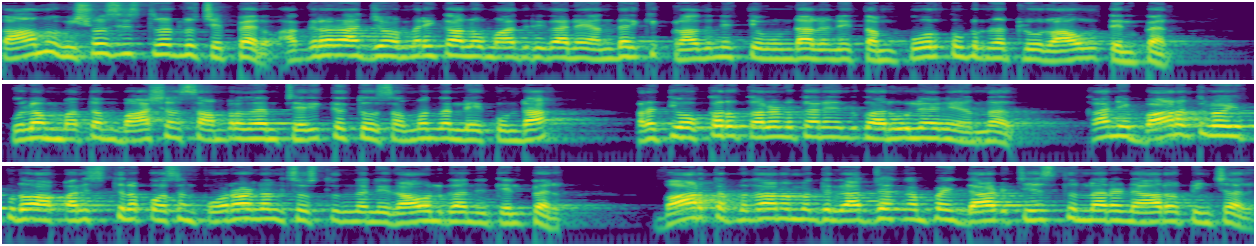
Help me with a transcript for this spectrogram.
తాము విశ్వసిస్తున్నట్లు చెప్పారు. అగ్రరాజ్యం అమెరికాలో మాదిరిగానే అందరికీ ప్రాతినిధ్యం ఉండాలని తాము కోరుకుంటున్నట్లు రాహుల్ తెలిపారు. కులం మతం భాష సాంప్రదాయం చరిత్రతో సంబంధం లేకుండా ప్రతి ఒక్కరూ కలలు కనేందుకు అర్హులే అని అన్నారు. కానీ భారత్లో ఇప్పుడు ఆ పరిస్థితుల కోసం పోరాడాల్సి వస్తుందని రాహుల్ గాంధీ తెలిపారు. భారత ప్రధానమంత్రి రాజ్యాంగంపై దాడి చేస్తున్నారని ఆరోపించారు.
